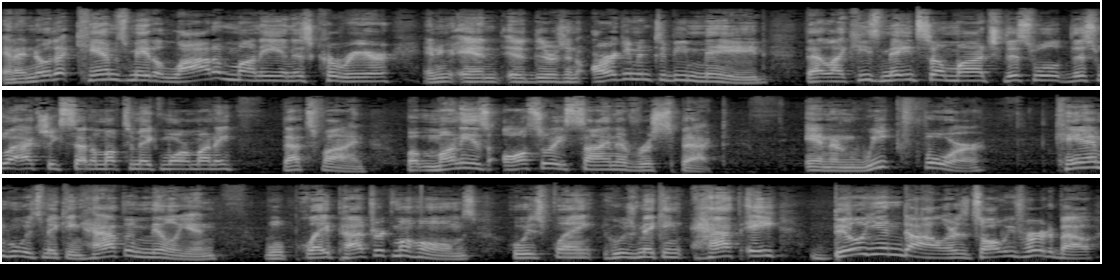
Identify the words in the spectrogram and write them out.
And I know that Cam's made a lot of money in his career, and and there's an argument to be made that like he's made so much, this will this will actually set him up to make more money. That's fine. But money is also a sign of respect. And in week four, Cam, who is making half a million, will play Patrick Mahomes, who is playing, who's making half a billion dollars. That's all we've heard about.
